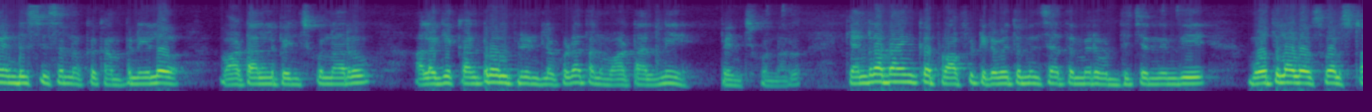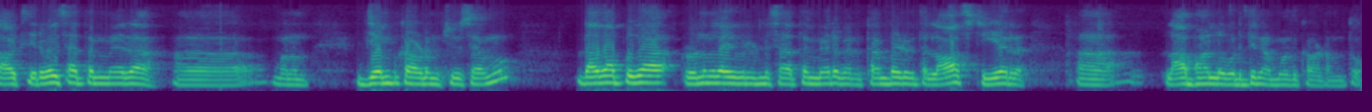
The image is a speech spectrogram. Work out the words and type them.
ఇండస్ట్రీస్ అన్న ఒక కంపెనీలో వాటాలను పెంచుకున్నారు. అలాగే కంట్రోల్ ప్రింట్లో కూడా తన వాటాలని పెంచుకున్నారు. కెనరా బ్యాంక్ ప్రాఫిట్ ఇరవై తొమ్మిది శాతం మేర వృద్ధి చెందింది. మోతిలాల్ ఒస్వాల్ స్టాక్స్ ఇరవై శాతం మేర మనం జంప్ కావడం చూసాము దాదాపుగా రెండు వందల ఇరవై రెండు శాతం మేర when compared with last year లాభాల్లో వృద్ధి నమోదు కావడంతో.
